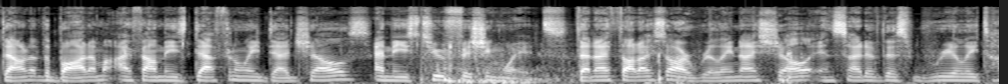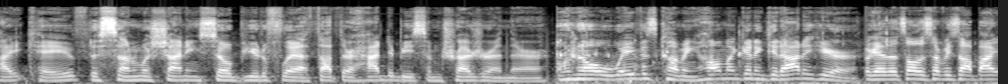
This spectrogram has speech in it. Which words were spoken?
Down at the bottom, I found these definitely dead shells and these two fishing weights. Then I thought I saw a really nice shell inside of this really tight cave. The sun was shining so beautifully, I thought there had to be some treasure in there. Oh no, a wave is coming. How am I gonna get out of here? Okay, that's all the stuff we saw. Bye.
